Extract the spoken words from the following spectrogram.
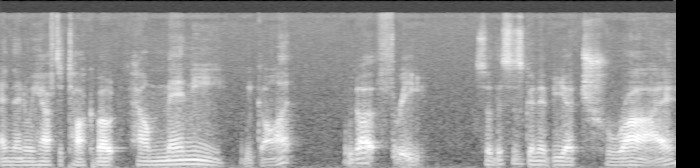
And then we have to talk about how many we got. We got 3. So this is going to be a tri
